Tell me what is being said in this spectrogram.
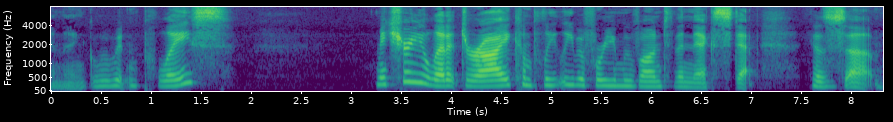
And then glue it in place. Make sure you let it dry completely before you move on to the next step. Because um,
